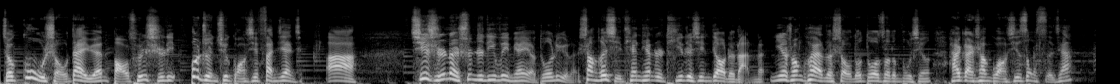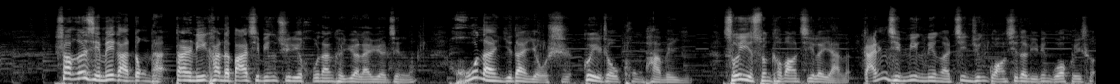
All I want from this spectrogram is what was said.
叫固守待援，保存实力，不准去广西犯贱去啊。其实呢，顺治帝未免也多虑了。尚可喜天天是提着心吊着胆的，捏双筷子手都哆嗦的不行，还敢上广西送死去？尚可喜没敢动弹，但是你看这八旗兵距离湖南可越来越近了。湖南一旦有失，贵州恐怕危矣。所以孙可望急了眼了，赶紧命令啊进军广西的李定国回撤。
